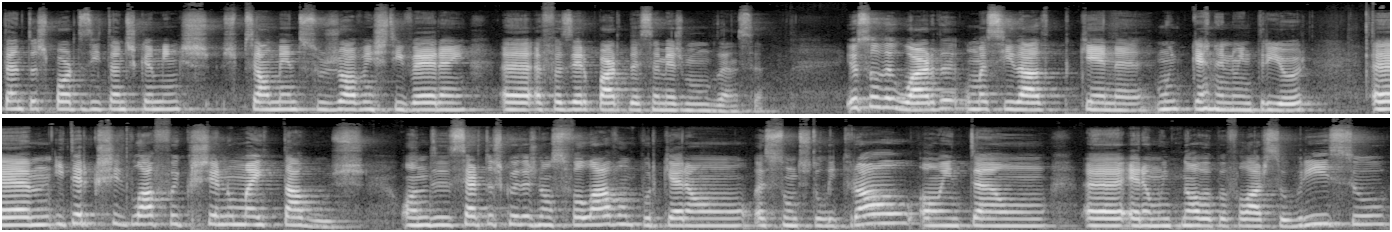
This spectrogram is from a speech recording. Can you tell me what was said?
tantas portas e tantos caminhos, especialmente se os jovens estiverem uh, a fazer parte dessa mesma mudança. Eu sou da Guarda, uma cidade pequena, muito pequena no interior, um, e ter crescido lá foi crescer no meio de tabus, onde certas coisas não se falavam porque eram assuntos do litoral, ou então uh, era muito nova para falar sobre isso,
